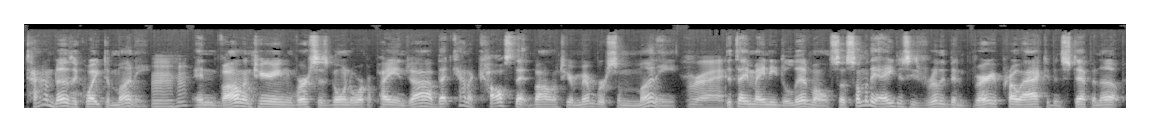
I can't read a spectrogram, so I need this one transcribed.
time does equate to money mm-hmm. and volunteering versus going to work a paying job that kind of costs that volunteer member some money right. that they may need to live on so some of the agencies really been very proactive in stepping up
